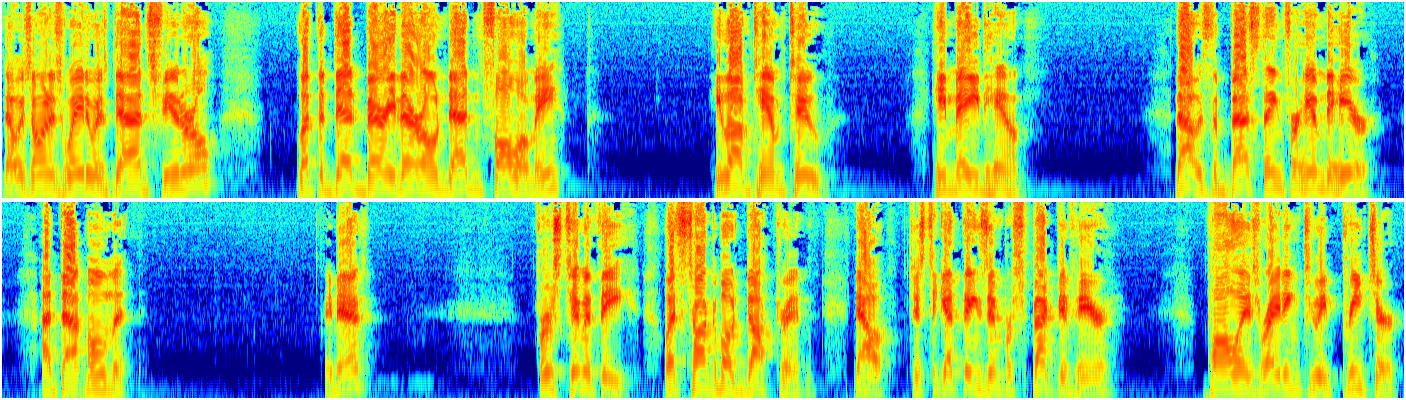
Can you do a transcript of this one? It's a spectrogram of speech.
that was on his way to his dad's funeral, let the dead bury their own dead and follow me, he loved him too. He made him. That was the best thing for him to hear at that moment. Amen? First Timothy, let's talk about doctrine. Now, just to get things in perspective here, Paul is writing to a preacher.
